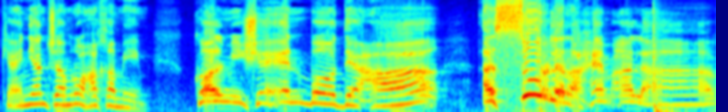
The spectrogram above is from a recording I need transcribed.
כי העניין שאמרו חכמים, כל מי שאין בו דעה, אסור לרחם עליו.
